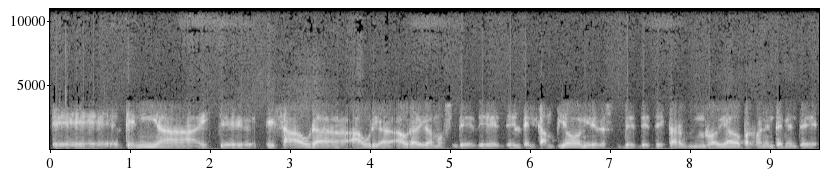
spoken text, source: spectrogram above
eh, tenía este esa aura aura aura digamos de, del campeón y de, de, estar rodeado permanentemente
